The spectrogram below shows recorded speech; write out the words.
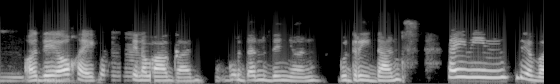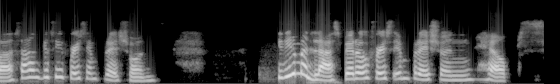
Mm. O, di, okay, kung Mm. tinawagan, good ano din yun, good riddance. I mean, di ba? Sa akin kasi first impression, hindi naman last, pero first impression helps.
